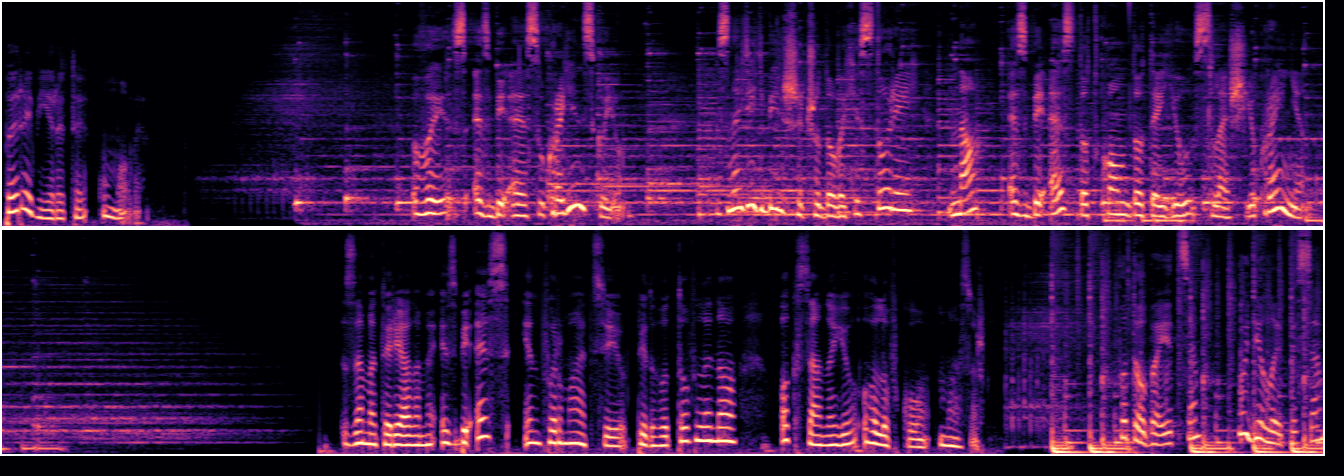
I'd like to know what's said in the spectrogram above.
перевірити умови. Ви з СБС українською. Знайдіть більше чудових історій на sbs.com.au ukrainian За матеріалами СБС інформацію підготовлено Оксаною Головко Мазур. Подобається? Поділитися,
